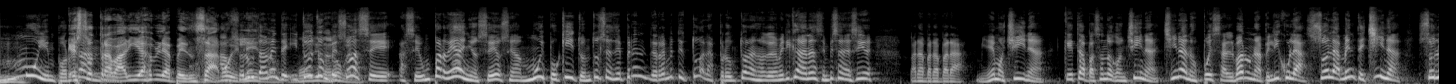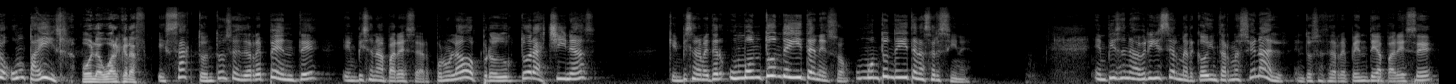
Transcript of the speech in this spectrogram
muy importante. Es otra variable a pensar. Muy Absolutamente. lindo, y todo esto empezó número. hace, hace un par de años, ¿eh? o sea, muy poquito. Entonces, de, de repente, todas las productoras norteamericanas empiezan a decir: para, para, para, miremos China. ¿Qué está pasando con China? China nos puede salvar una película solamente China, solo un país. Hola, Warcraft. Exacto, entonces de repente empiezan a aparecer, por un lado, productoras chinas que empiezan a meter un montón de guita en eso, un montón de guita en hacer cine. Empiezan a abrirse al mercado internacional. Entonces de repente aparece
